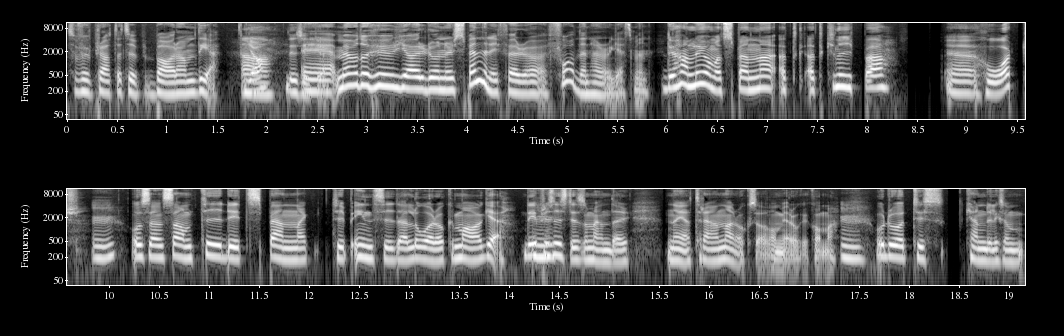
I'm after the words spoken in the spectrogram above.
så får vi prata typ bara om det. Ja, det tycker Eh, jag. men vadå, hur gör du då när du spänner dig för att få den här orgasmen? Det handlar ju om att spänna, att, att knipa eh, hårt Mm. och sen samtidigt spänna typ insida lår och mage. Det är Mm. precis det som händer när jag tränar också om jag råkar komma. Mm. Och då tills kan det liksom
